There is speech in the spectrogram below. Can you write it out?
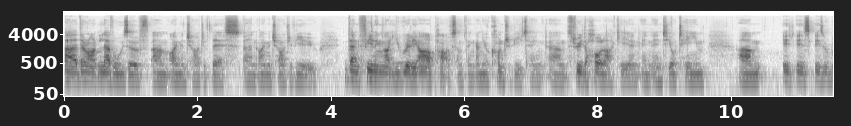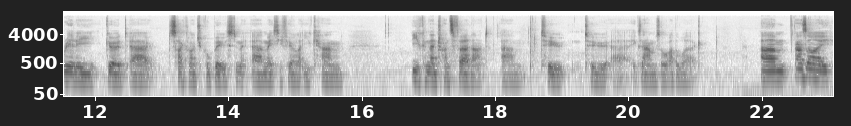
uh, there aren't levels of um, I'm in charge of this and I'm in charge of you. Then feeling like you really are part of something and you're contributing um, through the holarchy and, and into your team um, is is a really good uh, psychological boost. It uh, makes you feel like you can you can then transfer that um, to to uh, exams or other work. Um, as I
